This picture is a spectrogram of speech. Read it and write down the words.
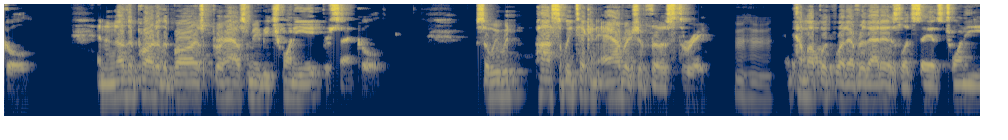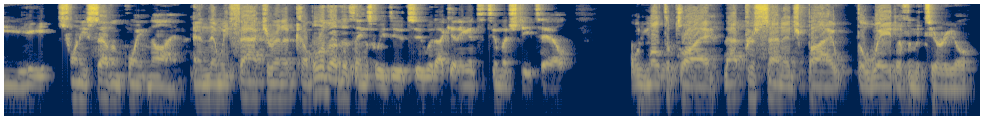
gold, and another part of the bar is perhaps maybe 28% gold. So we would possibly take an average of those 3 Mm-hmm. and come up with whatever that is. Let's say it's 28, 27.9. And then we factor in a couple of other things we do too without getting into too much detail. We multiply that percentage by the weight of the material,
